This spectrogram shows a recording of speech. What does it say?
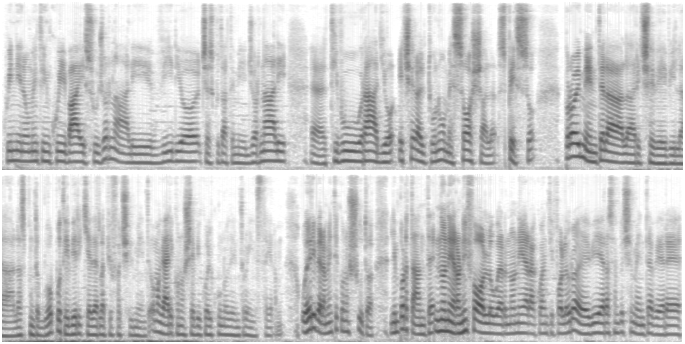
Quindi nel momento in cui vai su giornali, video, cioè scusatemi, giornali, eh, tv, radio e c'era il tuo nome social spesso, probabilmente la, la ricevevi la, la, spunta blu o potevi richiederla più facilmente o magari conoscevi qualcuno dentro Instagram o eri veramente conosciuto. L'importante non erano i follower non era quanti follower avevi era semplicemente avere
